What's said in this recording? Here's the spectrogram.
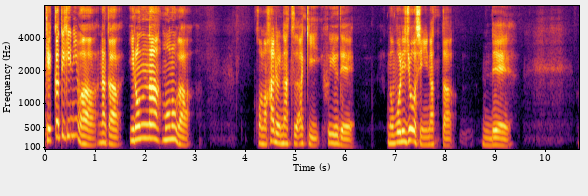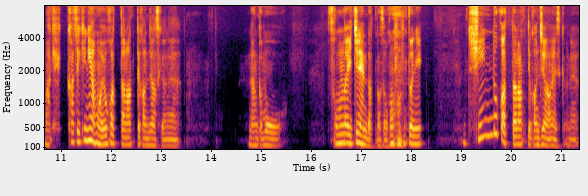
結果的にはなんかいろんなものがこの春夏秋冬で上り調子になったんでまあ結果的にはもう良かったなって感じなんですけどね。なんかもうそんな一年だったんですよ本当に。しんどかったなっていう感じじゃないですけどね。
